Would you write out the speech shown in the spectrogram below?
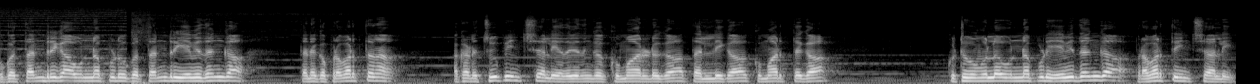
ఒక తండ్రిగా ఉన్నప్పుడు ఒక తండ్రి ఏ విధంగా తన యొక్క ప్రవర్తన అక్కడ చూపించాలి? అదేవిధంగా కుమారుడుగా తల్లిగా కుమార్తెగా కుటుంబంలో ఉన్నప్పుడు ఏ విధంగా ప్రవర్తించాలి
